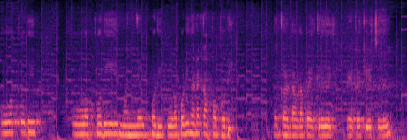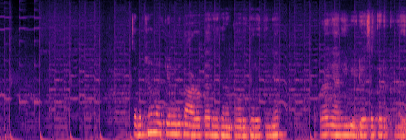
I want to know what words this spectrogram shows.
പൂവപ്പൊടി പൂളപ്പൊടി മഞ്ഞൾപ്പൊടി പൂളപ്പൊടി എന്ന് പറഞ്ഞാൽ കപ്പപ്പൊടി. ഇതൊക്കെ ഉണ്ട് അവിടെ പേക്കറി പേക്കാക്കി വെച്ചത്. ഉച്ചഭക്ഷണം കഴിക്കാൻ വേണ്ടി താഴോട്ട് ഇറങ്ങിയതാണ്. ഓഡിറ്റോറിയത്തിന്റെ അപ്പോഴാണ് ഞാൻ ഈ വീഡിയോസൊക്കെ എടുക്കുന്നത്.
